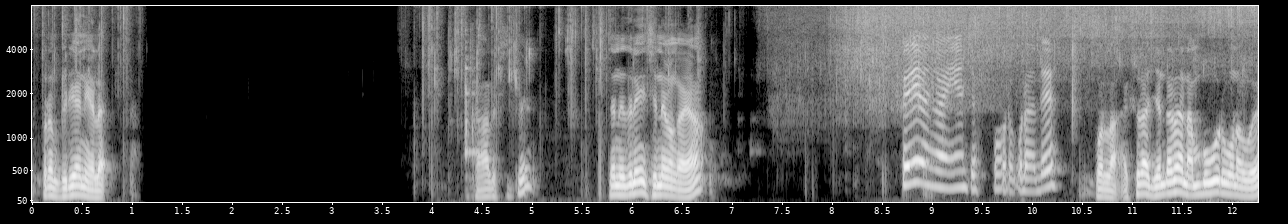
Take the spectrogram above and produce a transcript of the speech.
அப்புறம் பிரியாணி இலை. தாளிச்சிட்டு தென் இதுலேயும் சின்ன வெங்காயம். பெரிய வெங்காயம் ஏன் செஃப் போடக்கூடாது? போடலாம். ஆக்சுவலாக ஜென்ரலாக நம்ம ஊர் உணவு.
